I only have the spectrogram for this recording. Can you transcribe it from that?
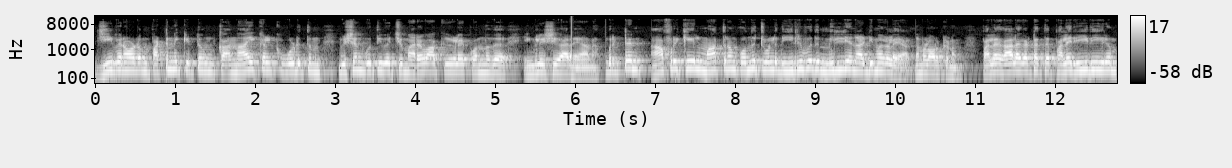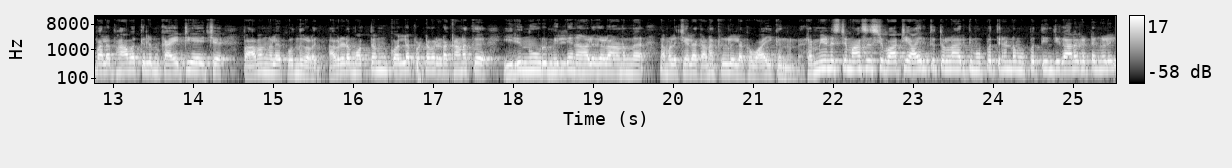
ജീവനോടും പട്ടിണിക്കിട്ടും നായ്ക്കൾ ആളുകൾക്ക് കൊടുത്തും വിഷം കുത്തിവെച്ച് മരവാക്കുകളെ കൊന്നത് ഇംഗ്ലീഷുകാരനെയാണ്. ബ്രിട്ടൻ ആഫ്രിക്കയിൽ മാത്രം കൊന്നിട്ടുള്ളത് ഇരുപത് മില്യൺ അടിമകളെയാണ്. നമ്മൾ ഓർക്കണം. പല കാലഘട്ടത്ത് പല രീതിയിലും പല ഭാവത്തിലും കയറ്റി അയച്ച് പാവങ്ങളെ കൊന്നുകളഞ്ഞു. അവരുടെ മൊത്തം കൊല്ലപ്പെട്ടവരുടെ കണക്ക് ഇരുന്നൂറ് മില്യൺ ആളുകളാണെന്ന് നമ്മൾ ചില കണക്കുകളിലൊക്കെ വായിക്കുന്നുണ്ട്. കമ്മ്യൂണിസ്റ്റ് മാർക്സിസ്റ്റ് പാർട്ടി ആയിരത്തി തൊള്ളായിരത്തി മുപ്പത്തിരണ്ട് മുപ്പത്തിയഞ്ച് കാലഘട്ടങ്ങളിൽ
